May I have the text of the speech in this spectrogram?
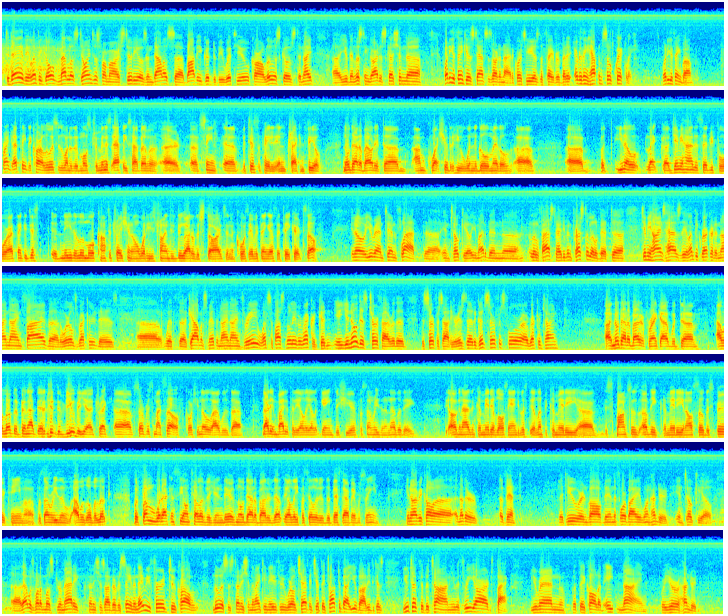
Today, the Olympic gold medalist joins us from our studios in Dallas. Uh, Bobby, good to be with you. Carl Lewis goes tonight. Uh, you've been listening to our discussion. Uh, what do you think his chances are tonight? Of course, he is the favorite, but everything happened so quickly. What do you think, Bob? Frank, I think that Carl Lewis is one of the most tremendous athletes I've ever uh, uh, seen uh, participated in track and field. No doubt about it. Um, I'm quite sure that he will win the gold medal. Uh, uh, but you know, like uh, Jimmy Hines has said before, I think it just it needs a little more concentration on what he's trying to do out of the starts, and of course everything else to take care of itself. You know, you ran 10 flat uh, in Tokyo. You might have been uh, a little faster had you been pressed a little bit. Uh, Jimmy Hines has the Olympic record at 995. Uh, the world's record is with Calvin Smith at 993. What's the possibility of a record? Couldn't you, you know this turf out or the the surface out here? Is that a good surface for a record time? Uh, no doubt about it, Frank. I would um, I would love to have been out there to, to view the uh, track uh, surface myself. Of course, you know I was uh, not invited to the LA Games this year for some reason or another. They the organizing committee of Los Angeles, the Olympic Committee, uh, the sponsors of the committee, and also the Spirit team. Uh, for some reason, I was overlooked. But from what I can see on television, there's no doubt about it. The LA facility is the best I've ever seen. You know, I recall another event that you were involved in, the 4x100 in Tokyo. Uh, that was one of the most dramatic finishes I've ever seen. And they referred to Carl Lewis's finish in the 1983 World Championship. They talked about you, Bobby, because you took the baton. You were three yards back. You ran what they called an 8 and 9 for your 100.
